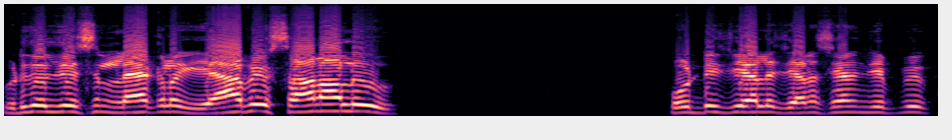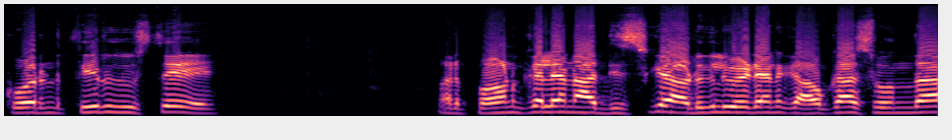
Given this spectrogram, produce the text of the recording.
విడుదల చేసిన లేఖలో యాభై స్థానాలు పోటీ చేయాలి జనసేన అని చెప్పి కోరిన తీరు చూస్తే మరి పవన్ కళ్యాణ్ ఆ దిశగా అడుగులు వేయడానికి అవకాశం ఉందా?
